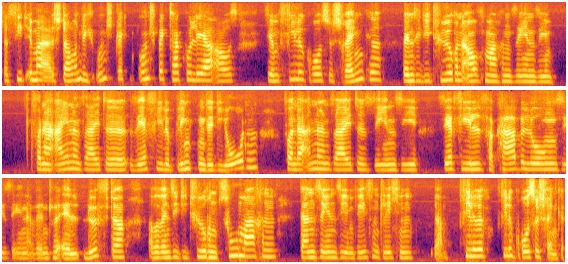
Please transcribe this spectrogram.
Das sieht immer erstaunlich unspektakulär aus. Sie haben viele große Schränke. Wenn Sie die Türen aufmachen, sehen Sie von der einen Seite sehr viele blinkende Dioden, von der anderen Seite sehen Sie sehr viel Verkabelung, Sie sehen eventuell Lüfter, aber wenn Sie die Türen zumachen, dann sehen Sie im Wesentlichen ja, viele, viele große Schränke.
